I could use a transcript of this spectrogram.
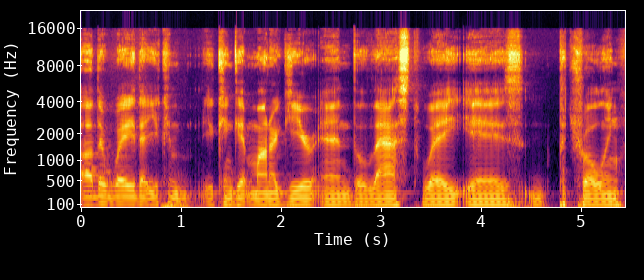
other way that you can you can get monarch gear, and the last way is patrolling.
